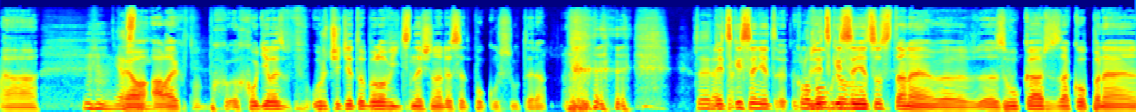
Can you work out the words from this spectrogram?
A Mm, jo, ale chodili, určitě to bylo víc než na 10 pokusů teda. To je vždycky se, něco, vždycky se něco stane. Zvukař zakopne,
